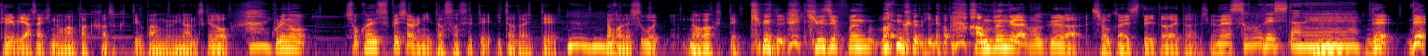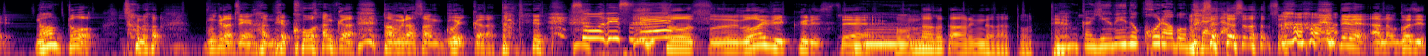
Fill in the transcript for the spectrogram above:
テレビ朝日のわんぱく家族っていう番組なんですけど、はい。これの初回スペシャルに出させていただいて、うんうんなんかね、すごい長くて、90 90分番組の半分ぐらい僕ら紹介していただいたんですよね。そうでしたね。で、で、なんと、その、僕ら前半で後半が田村さんご一家だったって。そうですね。そう、すごいびっくりして、うんこんなことあるんだなと思って。なんか夢のコラボみたいな。そうそうそう。でね、あの、後日、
